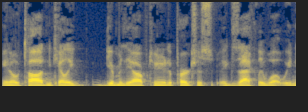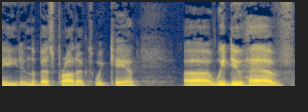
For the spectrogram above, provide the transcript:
you know, Todd and Kelly give me the opportunity to purchase exactly what we need and the best products we can. Uh, we do have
